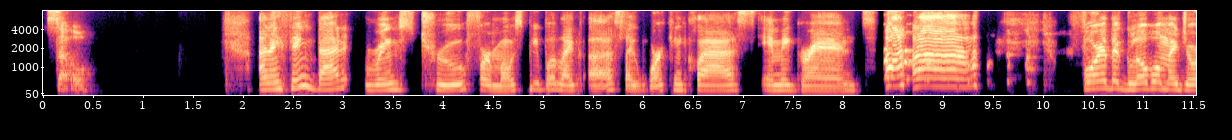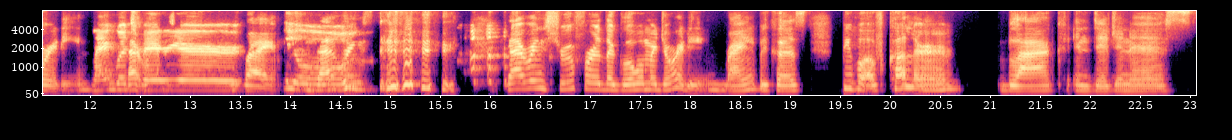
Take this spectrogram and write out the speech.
so? And I think that rings true for most people like us, like working class, immigrant, for the global majority. Language that barrier. Rings, right. That rings that rings true for the global majority, right? Because people of color, black, indigenous,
